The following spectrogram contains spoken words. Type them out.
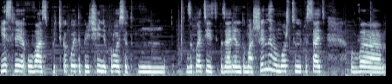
Если у вас по какой-то причине просят заплатить за аренду машины, вы можете написать в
